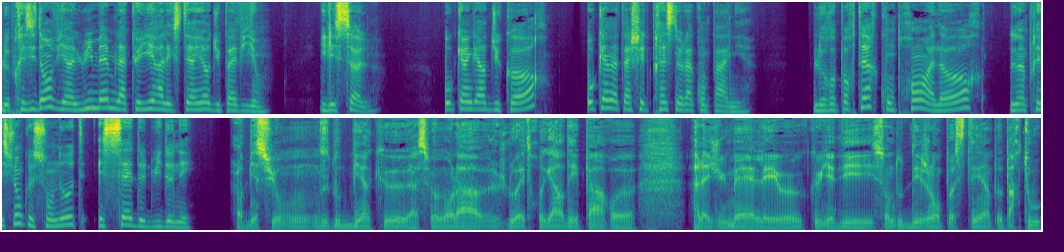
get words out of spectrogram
Le président vient lui-même l'accueillir à l'extérieur du pavillon. Il est seul. Aucun garde du corps, aucun attaché de presse ne l'accompagne. Le reporter comprend alors l'impression que son hôte essaie de lui donner. Alors bien sûr, on se doute bien que à ce moment-là, euh, je dois être regardé par euh, à la jumelle et euh, qu'il y a des sans doute des gens postés un peu partout.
